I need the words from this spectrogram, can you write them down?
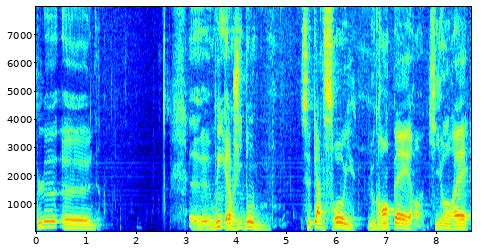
Le, oui, alors donc ce Karlsruhe, le grand-père qui aurait,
